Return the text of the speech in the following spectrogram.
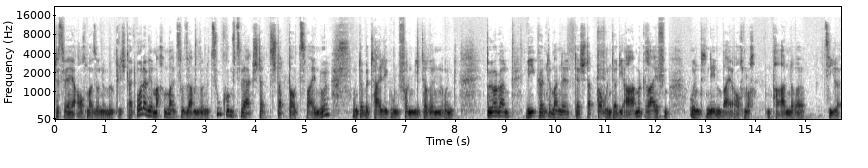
Das wäre ja auch mal so eine Möglichkeit. Oder wir machen mal zusammen so eine Zukunftswerkstatt Stadtbau 2.0 unter Beteiligung von Mieterinnen und Bürgern. Wie könnte man der Stadtbau unter die Arme greifen und nebenbei auch noch ein paar andere Ziele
